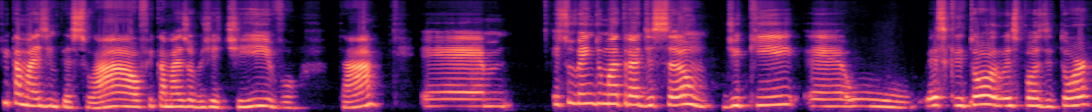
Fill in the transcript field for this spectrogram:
Fica mais impessoal, fica mais objetivo, tá? É, isso vem de uma tradição de que é, o escritor, o expositor,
